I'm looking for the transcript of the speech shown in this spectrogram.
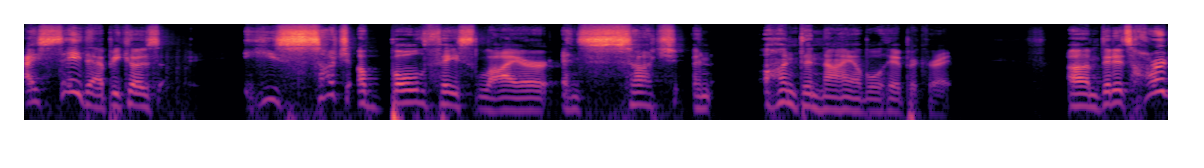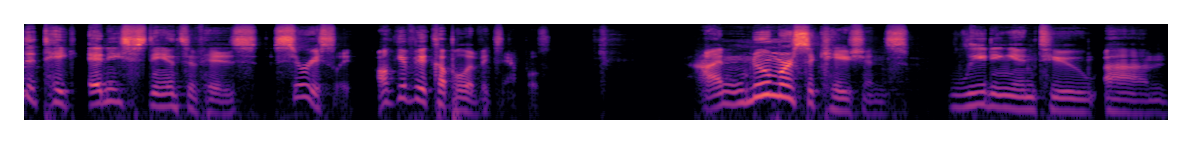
I say that because he's such a bold faced liar and such an undeniable hypocrite um, that it's hard to take any stance of his seriously. I'll give you a couple of examples. On numerous occasions leading into um,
